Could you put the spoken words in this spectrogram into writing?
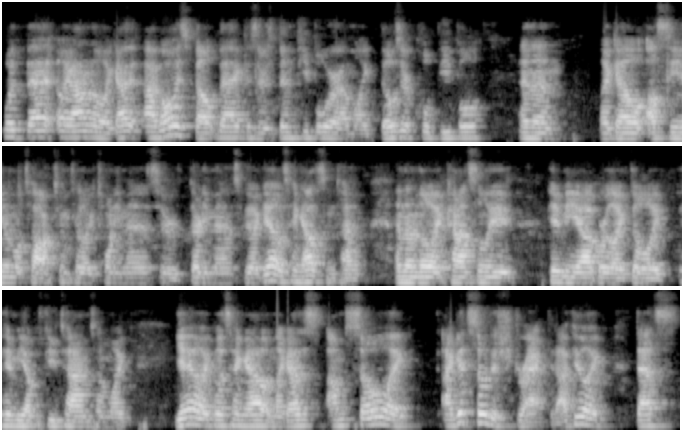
with that. Like I don't know. Like I I've always felt bad because there's been people where I'm like, those are cool people, and then like I'll I'll see them, I'll talk to them for like 20 minutes or 30 minutes, be like, yeah, let's hang out sometime, and then they'll like constantly hit me up or like they'll like hit me up a few times. I'm like, yeah, like let's hang out, and like I just I'm so like I get so distracted. I feel like that's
